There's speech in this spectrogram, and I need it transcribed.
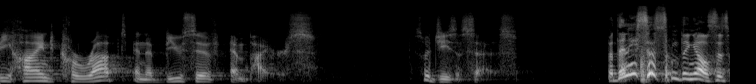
behind corrupt and abusive empires. That's what Jesus says. But then he says something else that's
